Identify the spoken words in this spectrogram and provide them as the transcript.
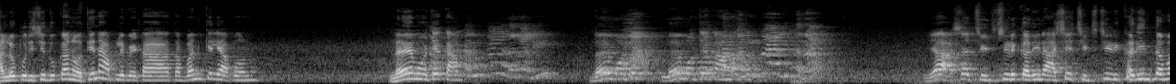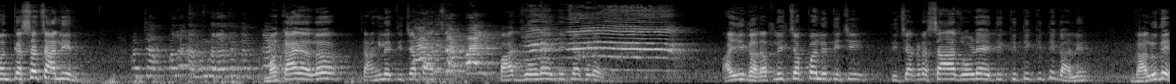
आलू पुरीची दुकान. होती ना आपली बेटा आता बंद केली आपण. लय मोठे काम? लय मोठे लय मोठे काम? या अशा चिडचिड करीन असे चिडचिड करीन तर मग कसं चालीन? मग काय? मग काय झालं? चांगले तिच्या पाच? पाच जोड्या आहे तिच्याकडं. आई घरातली चप्पल आहे तिची. तिच्याकडे सहा जोड्या आहे ती किती किती घालीन? घालू दे.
